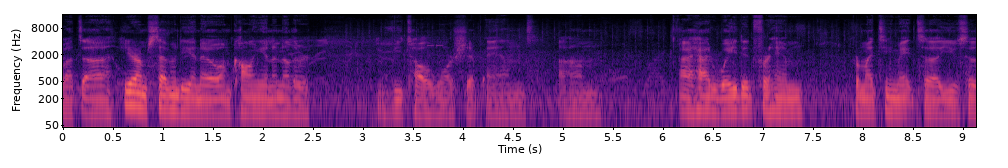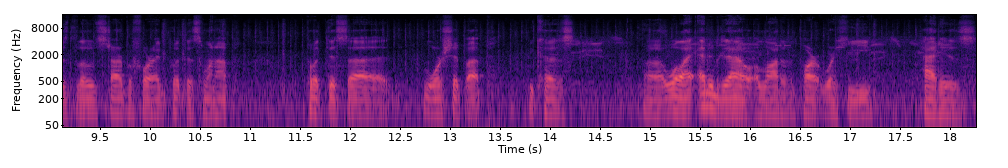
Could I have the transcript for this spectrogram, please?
But uh, here I'm 70 and 0. I'm calling in another VTOL warship, and um, I had waited for him, for my teammate to use his lodestar before I'd put this one up, put this uh, warship up, because, uh, well, I edited out a lot of the part where he had his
